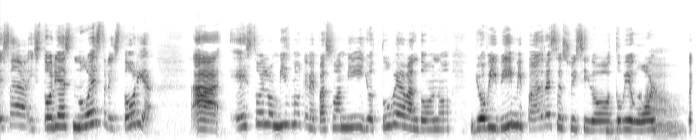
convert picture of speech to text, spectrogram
esa historia es nuestra historia. Ah, esto es lo mismo que me pasó a mí. Yo tuve abandono, yo viví, mi padre se suicidó, tuve golpe,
